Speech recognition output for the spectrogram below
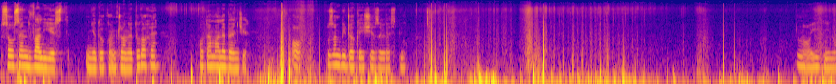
South and Valley jest niedokończone trochę. O tam, ale będzie. O, zombie jockey się zrespił. No i gino.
